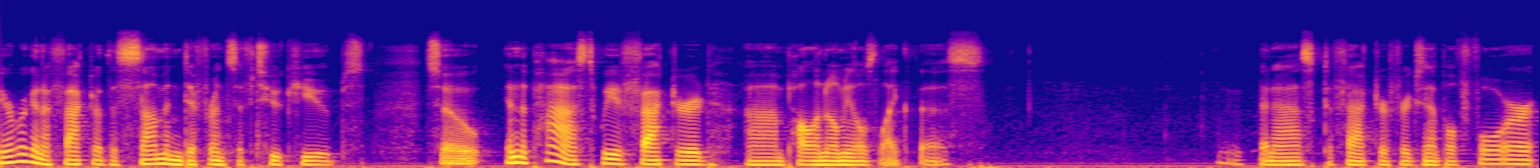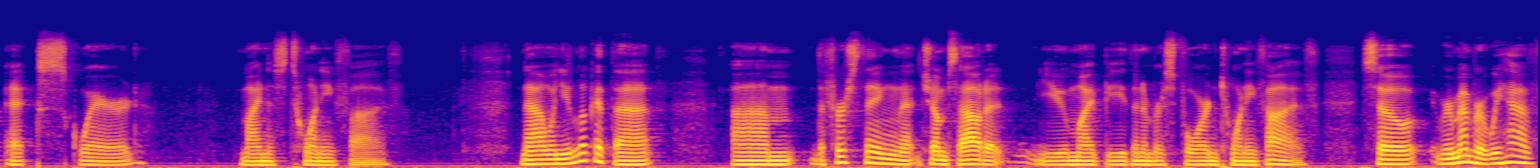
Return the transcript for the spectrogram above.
Here we're going to factor the sum and difference of two cubes. So in the past, we have factored um, polynomials like this. We've been asked to factor, for example, 4x squared minus 25. Now, when you look at that, um, the first thing that jumps out at you might be the numbers 4 and 25. So remember, we have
